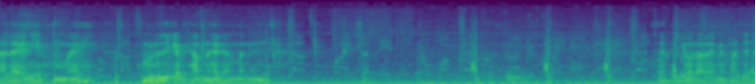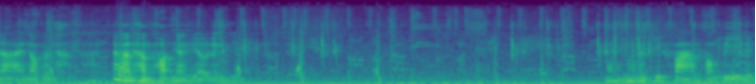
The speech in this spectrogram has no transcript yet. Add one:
อะไรนี่ผมไม่ผมไม่รู้จะเก็บไปทำอะไรนะมันใช้ประโยชน์อะไรไม่ค่อยจะได้ นอกจากนอกจากทำท็อตอย่างเดียวเลยจริงๆแม่งนี่มันที่ฟาร์มซอมบี้เลย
